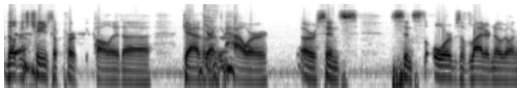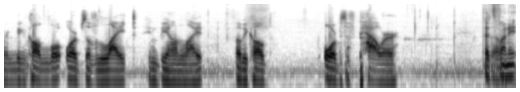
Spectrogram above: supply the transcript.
They'll just change the perk to call it uh, Gathering, Gathering. Power, or since since the orbs of light are no longer being called orbs of light in Beyond Light, they'll be called orbs of power. That's So- funny.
